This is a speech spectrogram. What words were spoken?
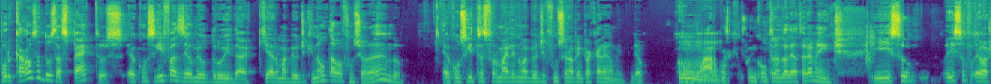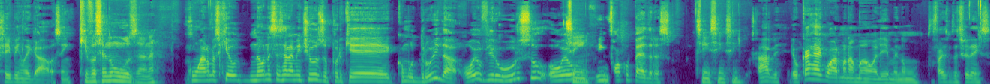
Por causa dos aspectos, eu consegui fazer o meu druida, que era uma build que não estava funcionando, eu consegui transformar ele numa build que funciona bem pra caramba, entendeu? Com Hum. armas que eu fui encontrando aleatoriamente. E isso, isso eu achei bem legal, assim. Que você não usa, né? Com armas que eu não necessariamente uso, porque como druida, ou eu viro urso, ou eu Sim. enfoco pedras, Sim, sim, sim. sabe? Eu carrego a arma na mão ali, mas não faz muita diferença.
